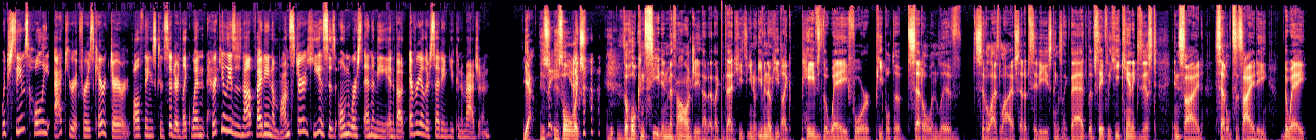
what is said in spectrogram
Which seems wholly accurate for his character, all things considered. Like when Hercules is not fighting a monster, he is his own worst enemy in about every other setting you can imagine. Yeah, his The- his whole yeah. like the whole conceit in mythology that like that he's you know even though he like paves the way for people to settle and live civilized lives, set up cities, things like that, live safely, he can't exist inside settled society the way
